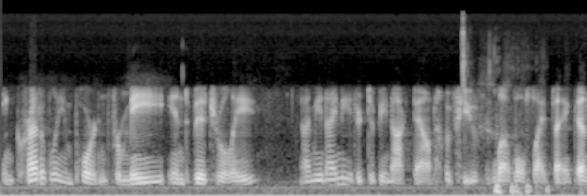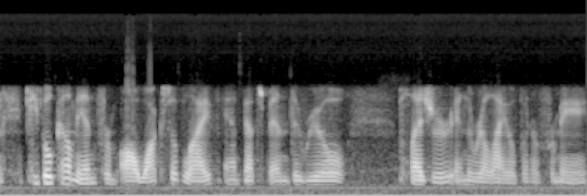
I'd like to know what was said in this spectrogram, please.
incredibly important for me individually. I mean, I needed to be knocked down a few levels, I think. And people come in from all walks of life, and that's been the real pleasure and the real eye opener for me.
